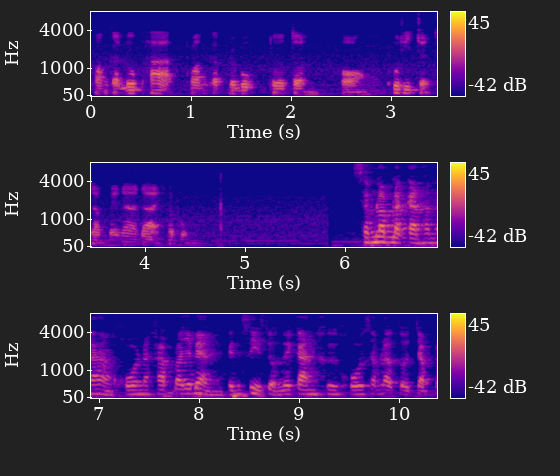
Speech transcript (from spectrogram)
พร้อมกับรูปภาพ พร้อมกับระบุตัวตนของผู้ที่จดจำใบหน้าได้ครับผมสำหรับหลักการทำงานของโค้ดนะครับ เราจะแบ่งเป็น 4 ส่วนด้วยกัน คือโค้ดสำหรับตรวจับใบ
